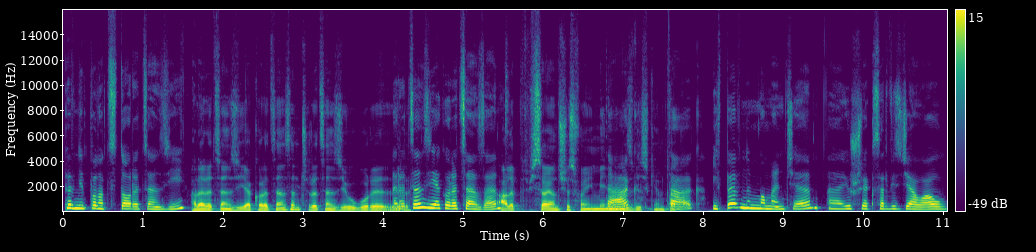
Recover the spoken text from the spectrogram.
pewnie ponad 100 recenzji. Ale recenzji jako recenzent, czy recenzji u góry, Recenzji jako recenzent. ale podpisując się swoim imieniem i Tak, nazwiskiem, tak? Tak. I w pewnym momencie, e, już jak serwis działał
